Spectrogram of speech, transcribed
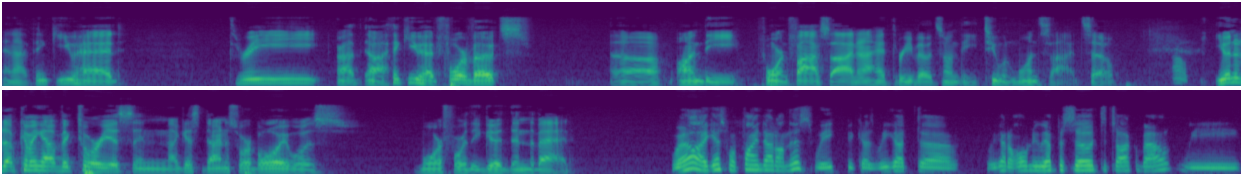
and I think you had three. Uh, uh, I think you had four votes uh, on the four and five side, and I had three votes on the two and one side. So Oh. you ended up coming out victorious, and I guess Dinosaur Boy was more for the good than the bad. Well, I guess we'll find out on this week because we got uh, we got a whole new episode to talk about. We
